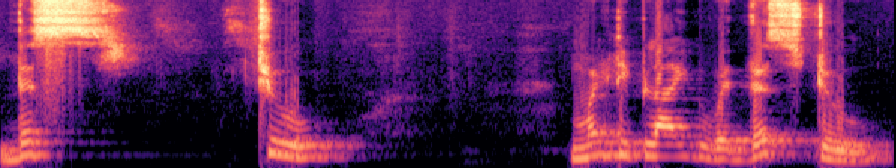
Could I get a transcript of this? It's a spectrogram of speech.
this 2 multiplied with this 2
